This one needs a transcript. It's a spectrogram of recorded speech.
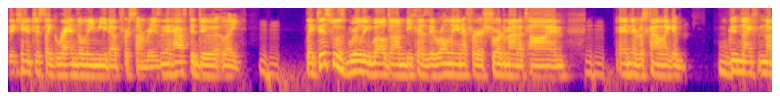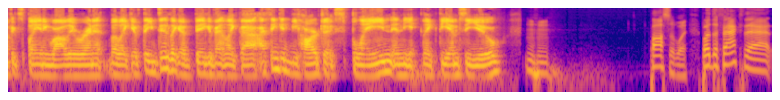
They can't just like randomly meet up for some reason. They have to do it like hmm like this was really well done because they were only in it for a short amount of time, Mhm. and there was kind of like a nice enough explaining while they were in it. But like if they did like a big event like that, I think it'd be hard to explain in the like the MCU. Mm-hmm. Possibly, but the fact that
